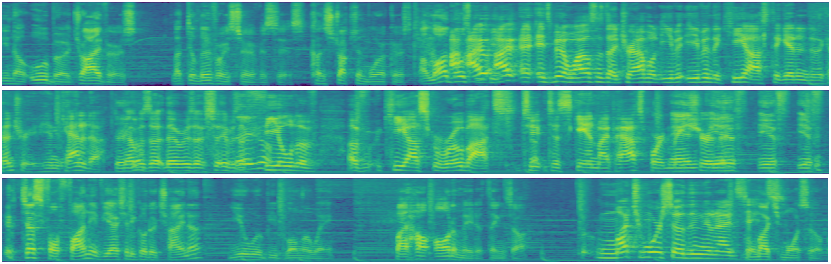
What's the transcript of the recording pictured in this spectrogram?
you know, Uber drivers, like delivery services, construction workers. A lot of those. I, be, I, it's been a while since I traveled, even even the kiosk to get into the country in Canada. There that go. was a there was a it was There a go. field of of kiosk robots to, to scan my passport and make and sure if that if if just for fun, if you actually go to China, you will be blown away by how automated things are. Much more so than the United States. Much more so.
